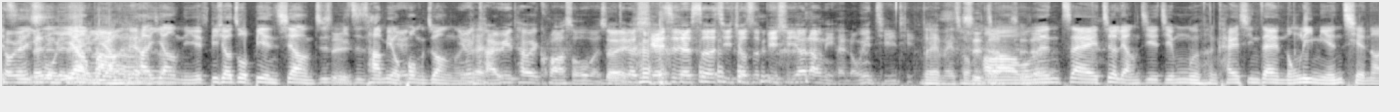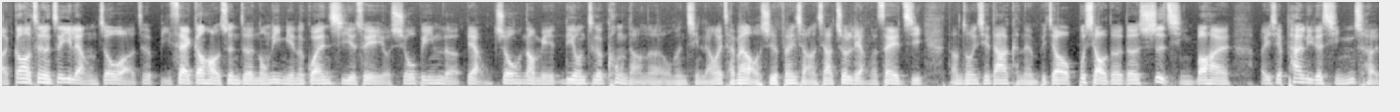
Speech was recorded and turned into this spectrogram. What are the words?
子一模一一样嘛，模一样所以他一样，你必须要做变相，就是是你只差没有碰撞而已。因为凯瑞太会 crossover，所以这个鞋子的设计就是必须要让你很容易急停。对，没错，是的没错好了，我们在这两节节目很开心，在农历年前呢、啊，刚好趁着这一两周啊，这个比赛刚好顺着农历年的关系，所以有休兵了两周。那我们也利用这个空档呢，我们请两位裁判老师分享一下这两个赛季当中一些大家可能比较不晓得的事情，包含呃一些判例的形成，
